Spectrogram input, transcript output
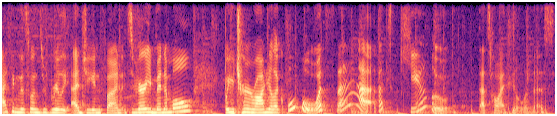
I think this one's really edgy and fun. It's very minimal but you turn around, you're like, oh, what's that? That's cute. That's how I feel with this.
